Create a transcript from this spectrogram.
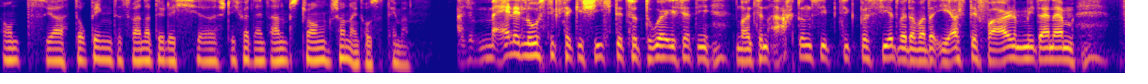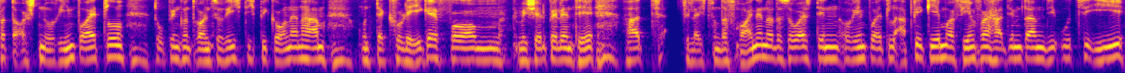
Und ja, Doping, das war natürlich, äh, Stichwort Lance Armstrong, schon ein großes Thema. Also meine lustigste Geschichte zur Tour ist ja die 1978 passiert, weil da war der erste Fall mit einem vertauschten Urinbeutel, Dopingkontrollen so richtig begonnen haben und der Kollege vom Michel Bellenté hat vielleicht von der Freundin oder so als den Urinbeutel abgegeben. Auf jeden Fall hat ihm dann die UCI, äh,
